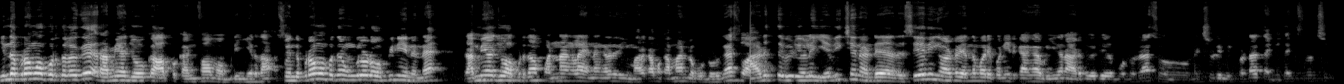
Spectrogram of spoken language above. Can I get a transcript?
இந்த ப்ரோமோ பொறுத்தளவுக்கு ரம்யா ஜோக்கு ஆப் கன்ஃபார்ம் அப்படிங்கிறதான். ஸோ இந்த ப்ரோமோ பத்தி உங்களோட ஒப்பீனியன் என்ன? ரம்யா ஜோ அப்படிதான் பண்ணாங்களா என்னங்கிறத நீங்க மறக்காம கமெண்ட்ல போட்டு விடுங்க. ஸோ அடுத்த வீடியோல எவிக்ஷன் அண்ட் அந்த சேவிங் ஆர்டர் எந்த மாதிரி பண்ணிருக்காங்க அப்படிங்கிறத நான் அடுத்த வீடியோல போட்டுறேன் ஸோ நெக்ஸ்ட் வீடியோ மீட் பண்ணா தேங்க்யூ தேங்க்ஸ் ஃபார் வாட்சிங்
